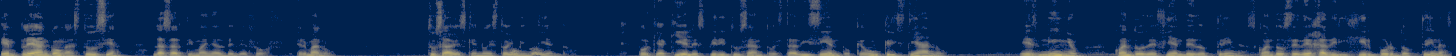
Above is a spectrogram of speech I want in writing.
emplean con astucia las artimañas del error. Hermano, tú sabes que no estoy mintiendo, porque aquí el Espíritu Santo está diciendo que un cristiano es niño cuando defiende doctrinas, cuando se deja dirigir por doctrinas,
